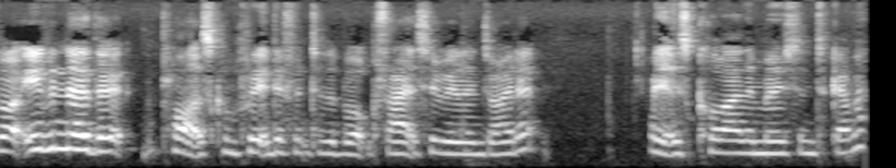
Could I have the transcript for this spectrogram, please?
But even though the plot is completely different to the books, I actually really enjoyed it. And it was cool how they merged them together.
